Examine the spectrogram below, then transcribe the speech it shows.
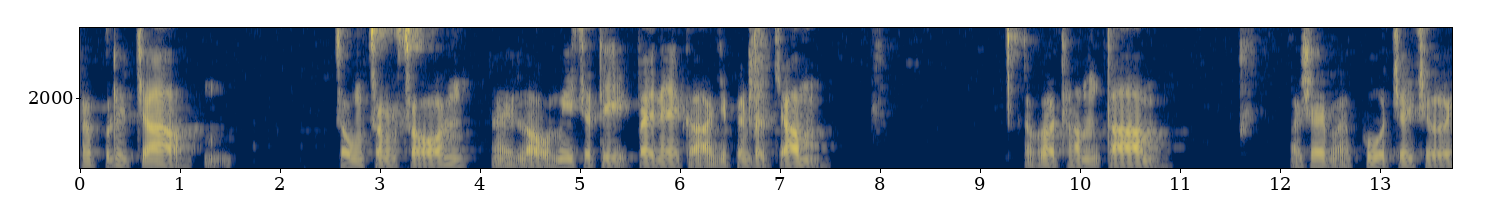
พระพุทธเจ้า ทรงสั่งสอนให้เรามีสติไปในกายอยู่เป็นประจำ แล้วก็ทำตามไม่ใช่มาพูดเฉย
